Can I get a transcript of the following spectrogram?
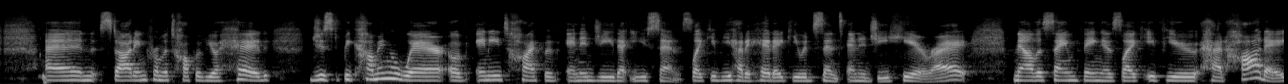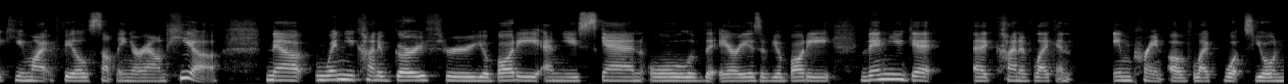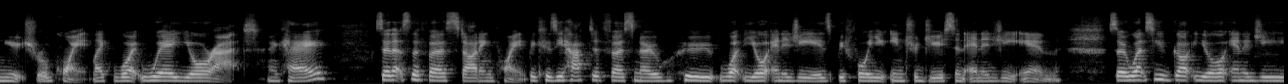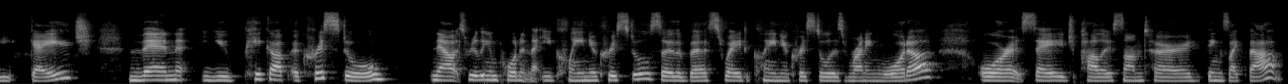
And starting from the top of your head, just becoming aware of any type of energy that you sense. Like if you had a headache, you would sense energy here, right? Now, the same thing is like if you had heartache, you might feel something around here. Now, when you kind of go through your body and you scan all of the areas of your body, then you get a kind of like an imprint of like what's your neutral point, like what where you're at. Okay. So that's the first starting point because you have to first know who what your energy is before you introduce an energy in. So once you've got your energy gauge, then you pick up a crystal now, it's really important that you clean your crystal. So, the best way to clean your crystal is running water or sage, Palo Santo, things like that.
